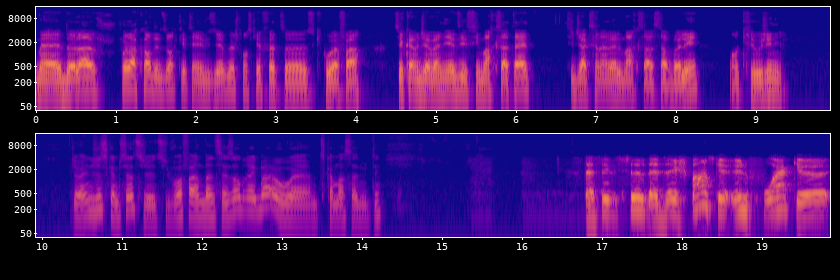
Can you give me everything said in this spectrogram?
Mais de là, je suis pas d'accord de dire qu'il était invisible. Je pense qu'il a fait euh, ce qu'il pouvait faire. Tu sais, comme Giovanni a dit, s'il marque sa tête, si Jackson Havel marque sa, sa volée, on crie au génie. Giovanni, juste comme ça, tu, tu le vois faire une bonne saison, Drogba, ou euh, tu commences à douter? C'est assez difficile de dire. Je pense qu'une fois que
